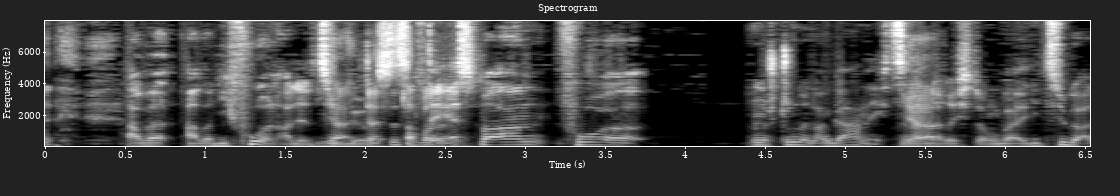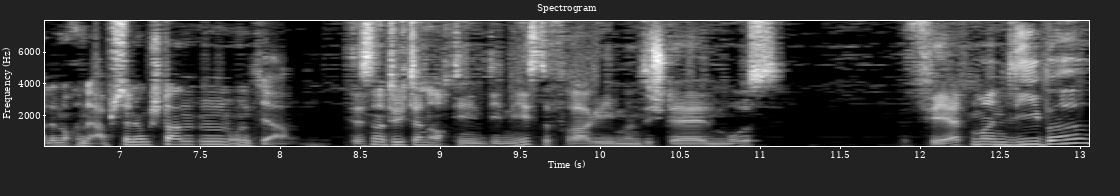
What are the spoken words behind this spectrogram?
aber, aber die fuhren alle Züge. Ja, das ist Auf der S-Bahn fuhr eine Stunde lang gar nichts Ja. in eine Richtung, weil die Züge alle noch in der Abstellung standen und ja. Das ist natürlich dann auch die, die nächste Frage, die man sich stellen muss. Fährt man lieber,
